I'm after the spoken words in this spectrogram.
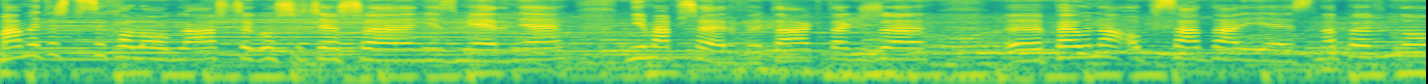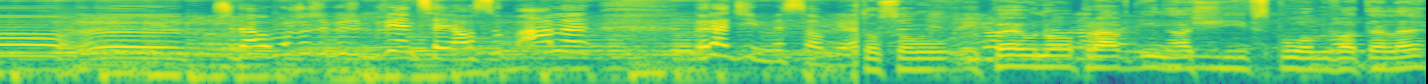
Mamy też psychologa, z czego się cieszę niezmiernie. Nie ma przerwy, tak? Także yy, pełna obsada jest. Na pewno yy, przydało może się być więcej osób, ale radzimy sobie. To są pełnoprawni nasi współobywatele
